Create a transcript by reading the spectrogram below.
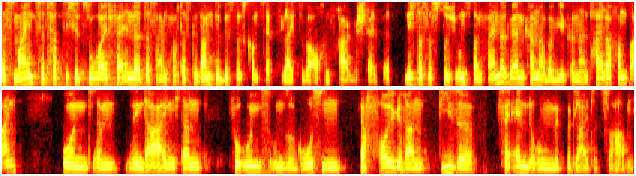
das Mindset hat sich jetzt so weit verändert, dass einfach das gesamte Businesskonzept vielleicht sogar auch in Frage gestellt wird. Nicht, dass es durch uns dann verändert werden kann, aber wir können ein Teil davon sein und ähm, sehen da eigentlich dann für uns unsere großen Erfolge dann, diese Veränderungen mit begleitet zu haben.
